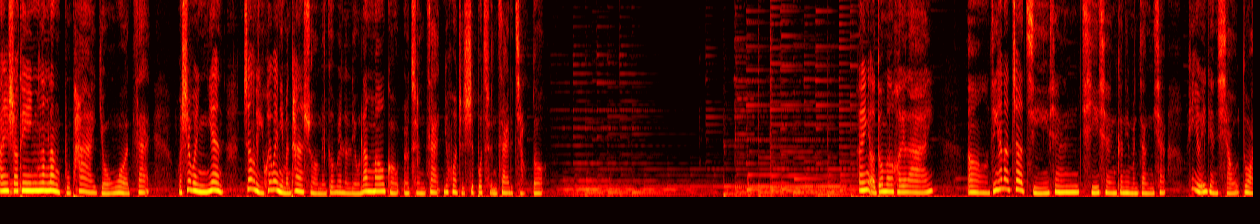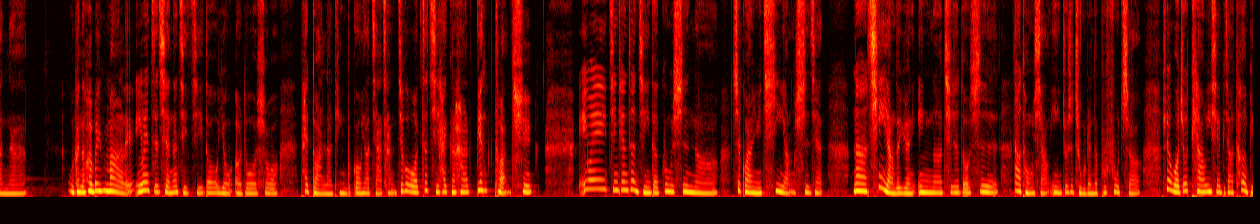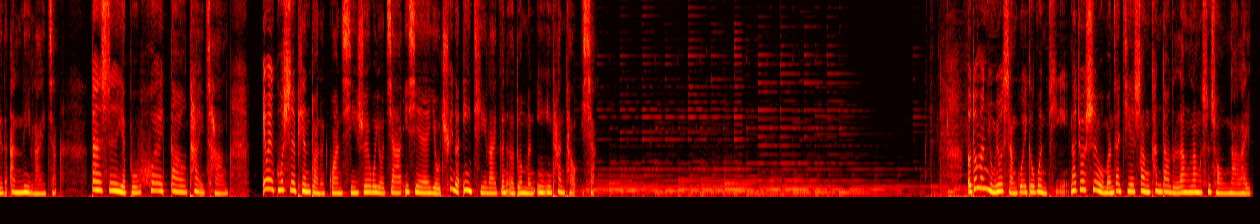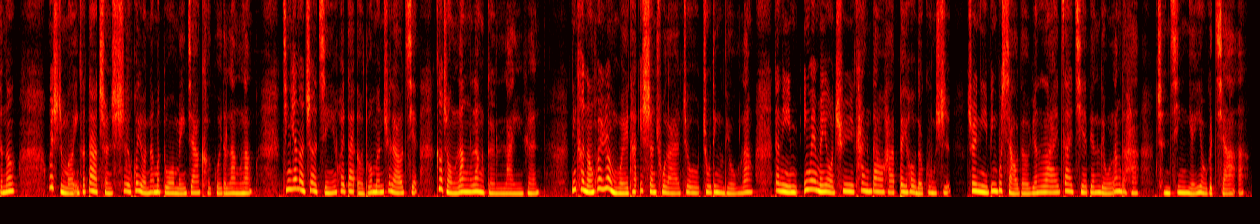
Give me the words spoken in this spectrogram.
欢迎收听《浪浪不怕有我在》，我是文燕，这里会为你们探索每个为了流浪猫狗而存在，又或者是不存在的角落。欢迎耳朵们回来。嗯，今天的这集先提前跟你们讲一下，会有一点小短啊。我可能会被骂嘞，因为之前那几集都有耳朵说太短了，听不够要加长，结果我这集还跟他变短去。因为今天这集的故事呢，是关于弃养事件。那弃养的原因呢，其实都是大同小异，就是主人的不负责。所以我就挑一些比较特别的案例来讲，但是也不会到太长。因为故事偏短的关系，所以我有加一些有趣的议题来跟耳朵们一一探讨一下。耳朵们有没有想过一个问题？那就是我们在街上看到的浪浪是从哪来的呢？为什么一个大城市会有那么多没家可归的浪浪？今天的这集会带耳朵们去了解各种浪浪的来源。你可能会认为他一生出来就注定流浪，但你因为没有去看到他背后的故事，所以你并不晓得原来在街边流浪的他曾经也有个家啊。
